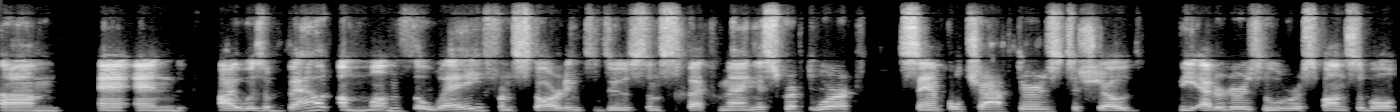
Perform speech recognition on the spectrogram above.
um, and, and I was about a month away from starting to do some spec manuscript work, sample chapters to show the editors who were responsible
